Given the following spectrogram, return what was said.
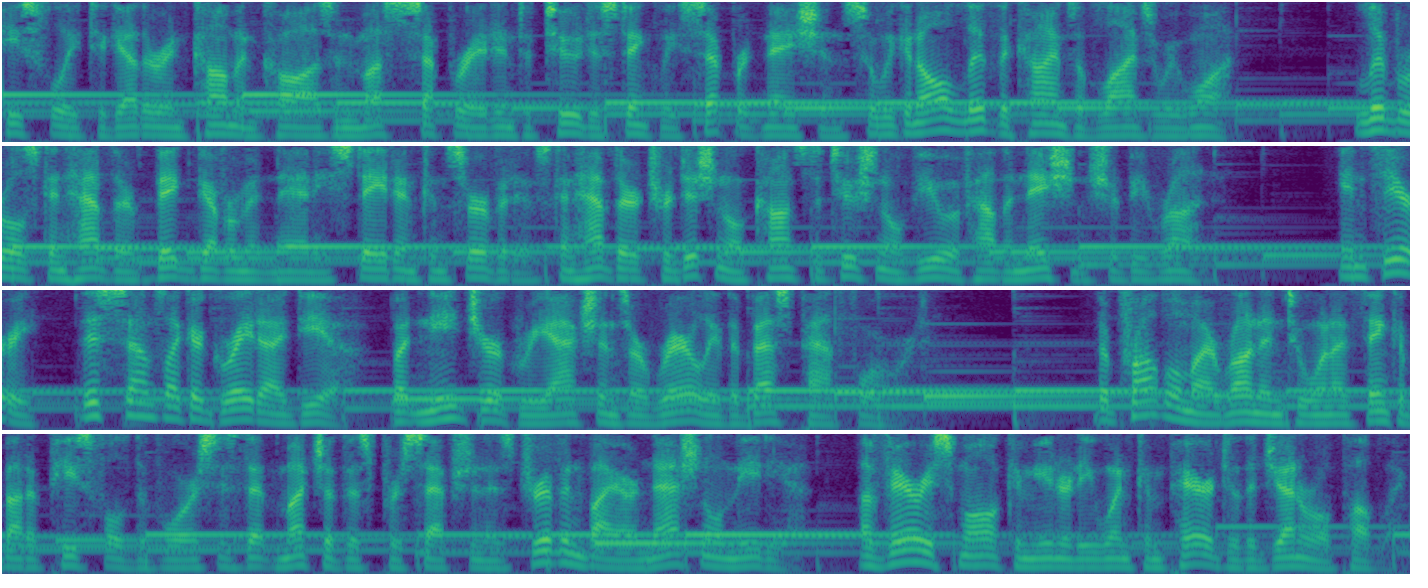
peacefully together in common cause and must separate into two distinctly separate nations so we can all live the kinds of lives we want. Liberals can have their big government nanny state and conservatives can have their traditional constitutional view of how the nation should be run. In theory, this sounds like a great idea, but knee jerk reactions are rarely the best path forward. The problem I run into when I think about a peaceful divorce is that much of this perception is driven by our national media, a very small community when compared to the general public.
